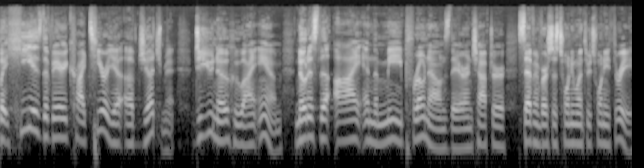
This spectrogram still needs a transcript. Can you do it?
But he is the very criteria of judgment. Do you know who I am? Notice the I and the me pronouns there in chapter 7, verses 21 through 23.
